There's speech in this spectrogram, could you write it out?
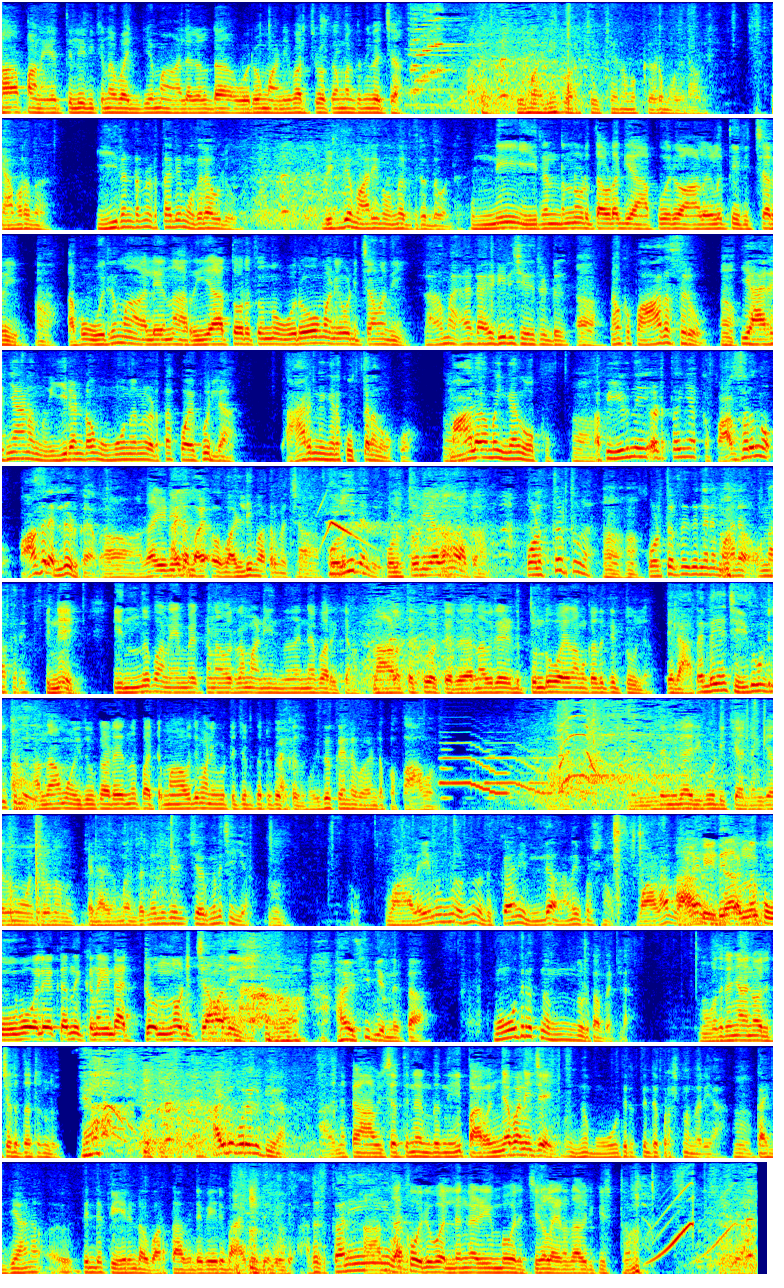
ആ പണയത്തിലിരിക്കുന്ന വലിയ മാലകളുടെ ഓരോ മണി പറിച്ചു വെക്കാൻ പറ്റുന്ന നീ വെച്ചാ? ഈ മണി കുറച്ച് വെച്ചാൽ നമുക്ക് കേട് മുതലാവില്ല. ഞാൻ പറഞ്ഞത് ഈ രണ്ടെണ്ണം എടുത്താലേ മുതലാവൂലൂ വലിയ മാലിന്ന് ഒന്ന് എടുത്തിട്ട് എന്തുകൊണ്ട് ഉണ്ണി ഈ രണ്ടെണ്ണം എടുത്ത് അവിടെ ഗ്യാപ്പ് വരും ആളുകൾ തിരിച്ചറിയും. അപ്പൊ ഒരു മാലയെന്ന് അറിയാത്തോടത്തുനിന്ന് ഓരോ മണി ഓടിച്ചാ മതി. അത് ഐഡിയയിൽ ചെയ്തിട്ടുണ്ട്. നമുക്ക് പാദസരവും ഈ അരഞ്ഞാണെന്ന് ഈ രണ്ടോ മൂന്നെണ്ണോ എടുത്താൽ കുഴപ്പമില്ല. ആരെങ്കിലും ഇങ്ങനെ കുത്തനെ നോക്കുവോ? മാലാകുമ്പോ ഇങ്ങനെ നോക്കും. അപ്പൊ ഇവിടുന്ന് എടുത്തു കഴിഞ്ഞാൽ പാദസരം നോ- പാദസരം എല്ലാം എടുക്കാം ആ അത് ഐഡിയ അതിന്റെ വ- വള്ളി മാത്രം വെച്ചാ. കൊളുത്തെടുത്തുള്ള കൊളുത്തൊടിയാതെ നോക്കണം. കൊളത്തെടുത്തൂടാ. കൊളത്തെടുത്ത് ഇതിങ്ങനെ മാല ഒന്നാക്കരുത് പിന്നെ ഇന്ന് പണയം വെക്കണവരുടെ മണി ഇന്ന് തന്നെ പറിക്കണം. നാളത്തേക്ക് വെക്കരുത്. കാരണം അവർ എടുത്തുകൊണ്ട് പോയാൽ നമുക്കത് കിട്ടൂല. അല്ല അതല്ലേ ഞാൻ ചെയ്തുകൊണ്ടിരിക്കുന്നത്. അന്ന് ആ മൊയ്തു കടയിൽ നിന്ന് പരമാവധി മണി പൊട്ടിച്ചെടുത്തിട്ട് വെക്കുന്നത് മൊയ്തൊക്കെ എന്നെ വേണ്ട പാവം. എന്തെങ്കിലും അരി പൊടിക്കുക അല്ലെങ്കിൽ അത് മോശമാണ് നമുക്ക്. എന്തെങ്കിലും ചെറുങ്ങനെ ചെയ്യാം. വളയിലൊന്നും ഒന്നും എടുക്കാനില്ല. അതാണ് ഈ പ്രശ്നം. വള വള എന്ത് വിടർന്ന് പൂ പോലെയൊക്കെ നിക്കണതിന്റെ അറ്റം ഒന്ന് ഒടിച്ചാ മതി. അത് ശരി എന്നിട്ടാ മോതിരത്തിനൊന്നും എടുക്കാൻ പറ്റില്ല. മോതിരം ഞാൻ ഒരച്ചെടുത്തിട്ടുണ്ട്. അതിന് കുറെ കിട്ടിയ അതിനൊക്കെ ആവശ്യത്തിനുണ്ട്. നീ പറഞ്ഞ പണി ചെയ്. ഇന്ന് മോതിരത്തിന്റെ പ്രശ്നം എന്നറിയാ. കല്യാണത്തിന്റെ പേരുണ്ടാവും. ഭർത്താവിന്റെ പേര് ഭാര്യന്റെ പേര്. അതെടുക്കാനേ അതൊക്കെ ഒരു കൊല്ലം കഴിയുമ്പോ ഒരച്ച് കളയണത് അവർക്ക് ഇഷ്ടം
